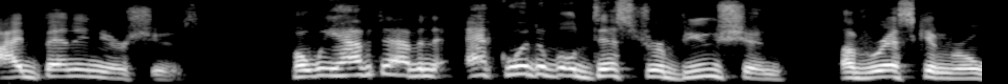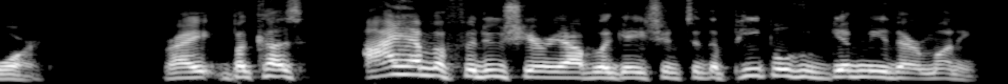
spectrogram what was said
I've been in your shoes. But we have to have an equitable distribution of risk and reward, right? Because I have a fiduciary obligation to the people who give me their money.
